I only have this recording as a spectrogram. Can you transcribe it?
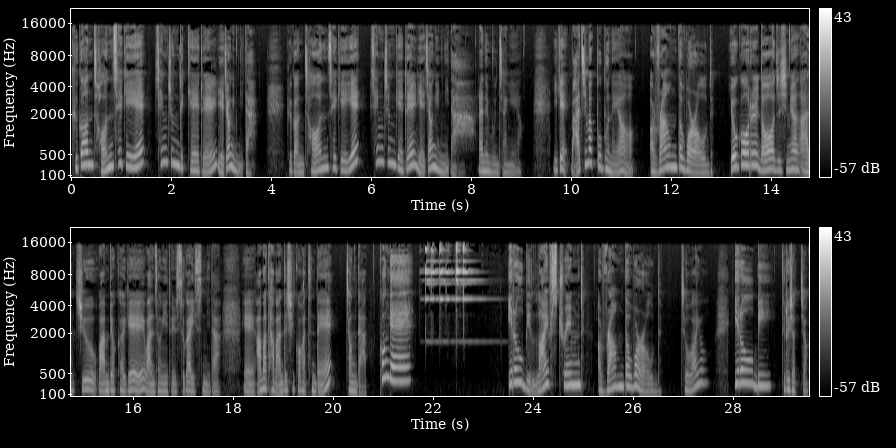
그건 전 세계에 생중계 될 예정입니다. 그건 전 세계에 생중계될 예정입니다. 라는 문장이에요. 이게 마지막 부분에요. around the world 요거를 넣어주시면 아주 완벽하게 완성이 될 수가 있습니다. 예, 아마 다 만드실 것 같은데, 정답 공개! It'll be live streamed around the world. 좋아요. It'll be 들으셨죠?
